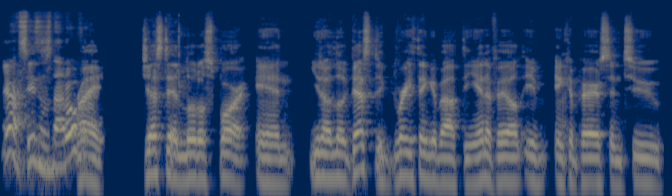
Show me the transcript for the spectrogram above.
Yeah, season's not over. Right. Just that little spark. And you know, look, that's the great thing about the NFL in, in comparison to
